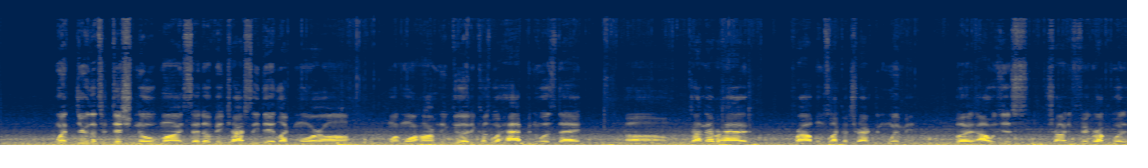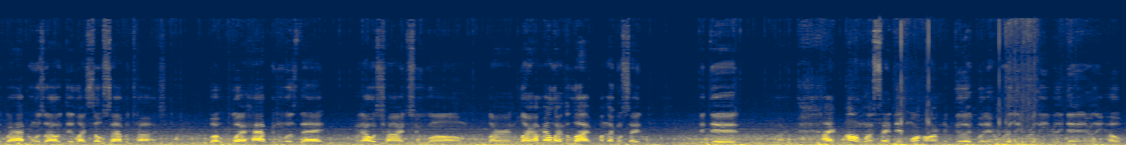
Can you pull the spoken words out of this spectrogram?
went through the traditional mindset of it. Actually did like more, um, more, more harm than good because what happened was that, um, I never had problems like attracting women, but I was just trying to figure out what, what happened was I did like self-sabotage. But what happened was that when I was trying to, um, learn, learn, I mean, I learned a lot. I'm not to say it did I, I don't want to say it did more harm than good, but it really, really, really didn't really help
